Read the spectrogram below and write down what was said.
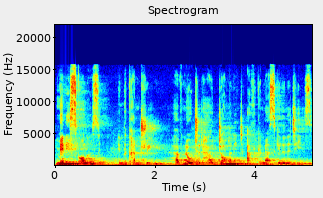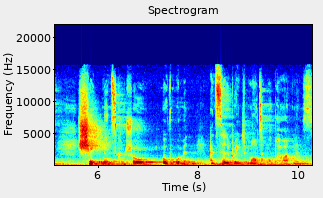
Many scholars in the country have noted how dominant African masculinities shape men's control over women and celebrate multiple partners.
